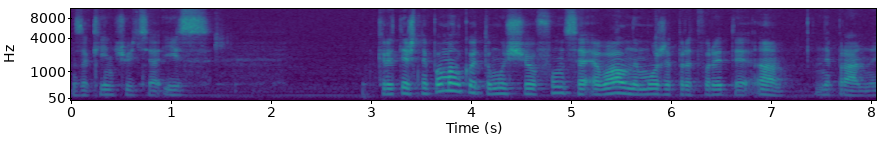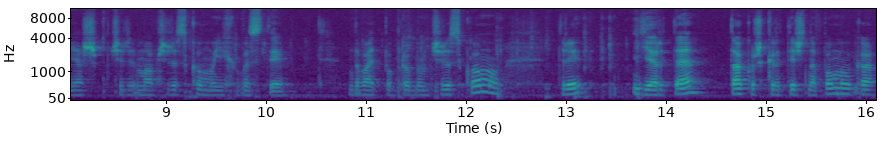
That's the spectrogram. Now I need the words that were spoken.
закінчується із критичною помилкою, тому що функція eval не може перетворити. А, неправильно, я ж мав через кому їх ввести. Давайте попробуємо через кому. 3 ERT. Також критична помилка.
